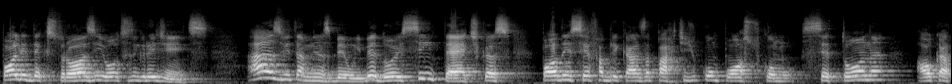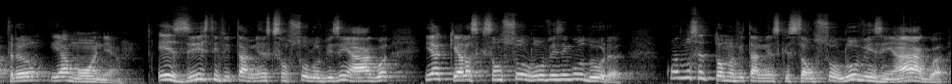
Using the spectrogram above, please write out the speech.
polidextrose e outros ingredientes. As vitaminas B1 e B2 sintéticas podem ser fabricadas a partir de compostos como cetona, alcatrão e amônia. Existem vitaminas que são solúveis em água e aquelas que são solúveis em gordura. Quando você toma vitaminas que são solúveis em água,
